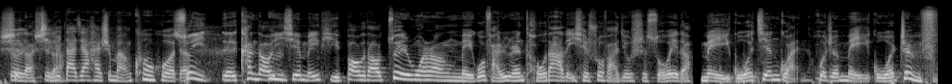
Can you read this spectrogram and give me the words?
是的，是的。其实大家还是蛮困惑的。所以，呃，看到一些媒体报道，最让美国法律人头大的一些说法，就是所谓的。美国监管或者美国政府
